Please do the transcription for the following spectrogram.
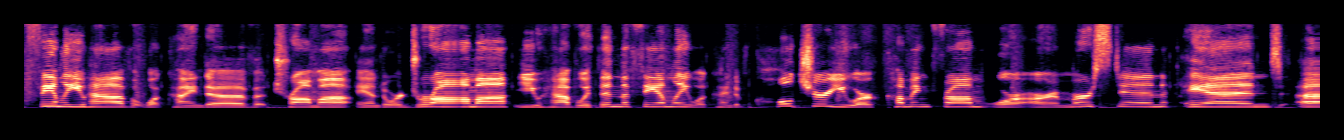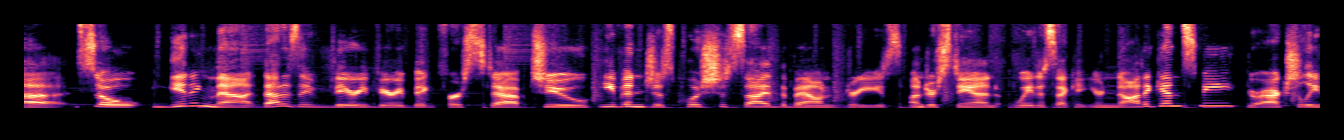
family you have, what kind of trauma and or drama you have within the family, what kind of culture you are coming from or are immersed in. And uh, so getting that, that is a very, very big first step to even just push aside the boundaries, understand, wait a second, you're not against me, you're actually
